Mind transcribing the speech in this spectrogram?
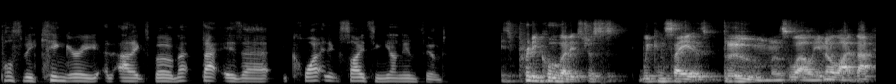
possibly Kingery and Alex Bohm. That that is a quite an exciting young infield. It's pretty cool that it's just we can say it as boom as well. You know, like that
